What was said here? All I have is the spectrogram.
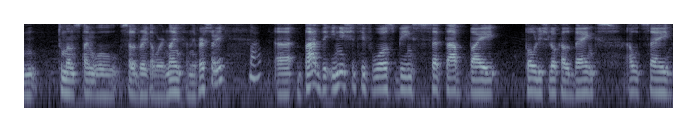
In two months' time, we'll celebrate our ninth anniversary. Wow. Uh, but the initiative was being set up by Polish local banks. I would say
